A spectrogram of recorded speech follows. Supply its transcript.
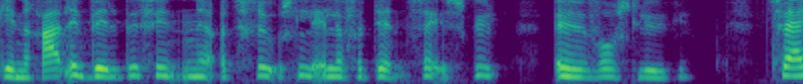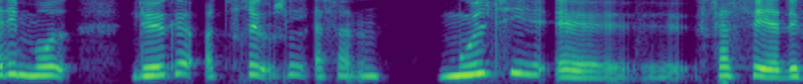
generelle velbefindende og trivsel, eller for den sags skyld, øh, vores lykke. Tværtimod, lykke og trivsel er sådan multifacette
